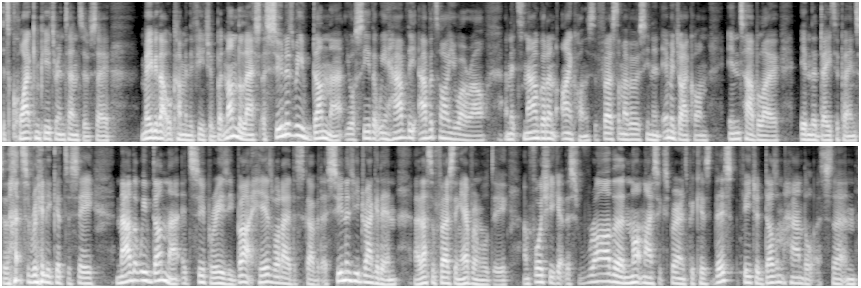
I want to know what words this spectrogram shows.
It's quite computer intensive, so Maybe that will come in the future. But nonetheless, as soon as we've done that, you'll see that we have the avatar URL and it's now got an icon. It's the first time I've ever seen an image icon in Tableau in the data pane. So that's really good to see. Now that we've done that, it's super easy. But here's what I discovered. As soon as you drag it in, uh, that's the first thing everyone will do. Unfortunately, you get this rather not nice experience because this feature doesn't handle a certain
